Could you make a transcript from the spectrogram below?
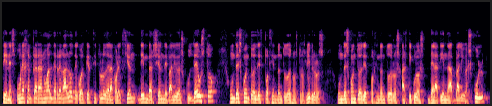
tienes un ejemplar anual de regalo de cualquier título de la colección de inversión de Value School Deusto, un descuento del 10% en todos nuestros libros, un descuento del 10% en todos los artículos de la tienda Value School,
